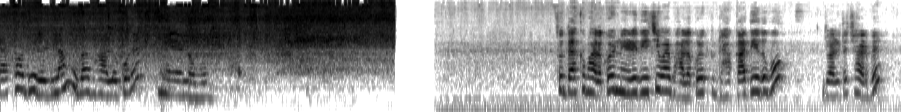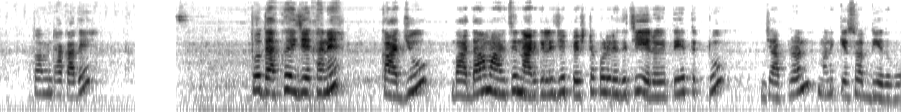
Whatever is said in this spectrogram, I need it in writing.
দেখো, ঢেলে দিলাম, এবার ভালো করে নেড়ে নেব। তো দেখো, ভালো করে নেড়ে দিয়েছি, এবার ভালো করে একটু ঢাকা দিয়ে দেবো, জলটা ছাড়বে। তো আমি ঢাকা দিই। তো দেখো, এই যে এখানে কাজু, বাদাম আর যে নারকেলের যে পেস্টটা করে রেখেছি, এর এতে একটু জাফরান মানে কেশর দিয়ে দেবো।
